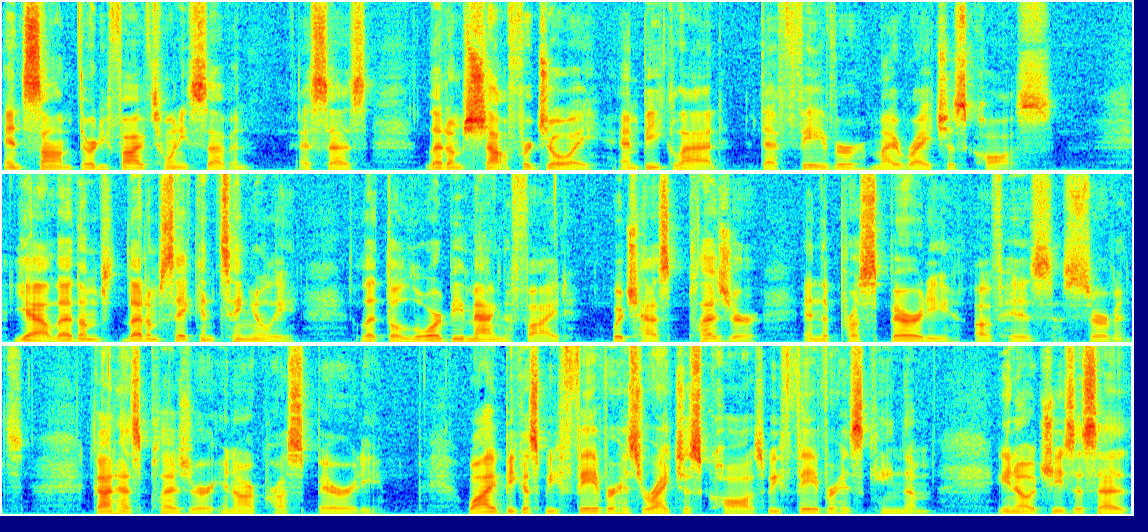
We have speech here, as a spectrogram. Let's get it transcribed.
In Psalm 35:27, it says, "Let them shout for joy and be glad that favor my righteous cause." Yeah, let them let them say continually, "Let the Lord be magnified, which has pleasure in the prosperity of His servants." God has pleasure in our prosperity. Why? Because we favor his righteous cause. We favor his kingdom. You know, Jesus said,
